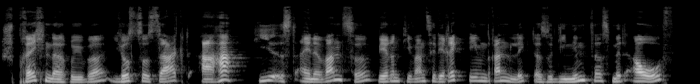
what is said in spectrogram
sprechen darüber. Justus sagt, aha, hier ist eine Wanze, während die Wanze direkt nebendran liegt, also die nimmt das mit auf.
